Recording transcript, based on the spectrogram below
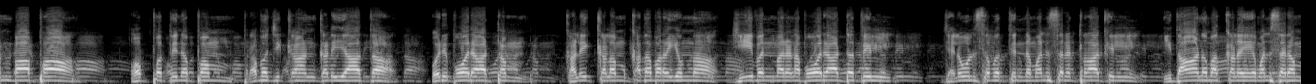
എംബാപ്പ? ഒപ്പത്തിനൊപ്പം പ്രവചിക്കാൻ കഴിയാത്ത ഒരു പോരാട്ടം കളിക്കളം കഥ പറയുന്ന ജീവൻ മരണ പോരാട്ടത്തിൽ ജലോത്സവത്തിന്റെ മത്സര ട്രാക്കിൽ ഇതാണ് മക്കളെ മത്സരം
